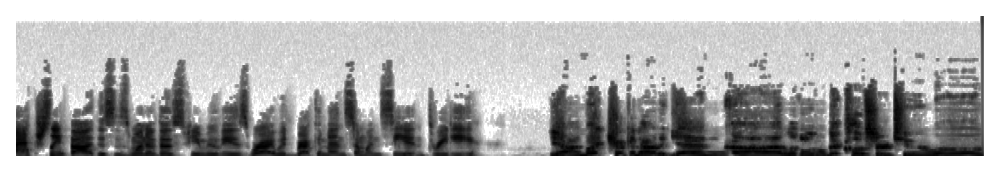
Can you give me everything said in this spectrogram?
I actually thought this is one of those few movies where I would recommend someone see it in 3D. Yeah, I might check it out again. Uh, I live a little bit closer to uh,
